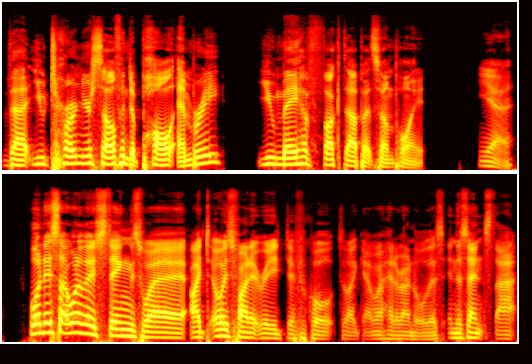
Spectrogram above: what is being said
that you turn yourself into Paul Embery, you may have fucked up at some point. Yeah. Well, it's like one of those things where I always find it really difficult to like get my head around all this, in the sense that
